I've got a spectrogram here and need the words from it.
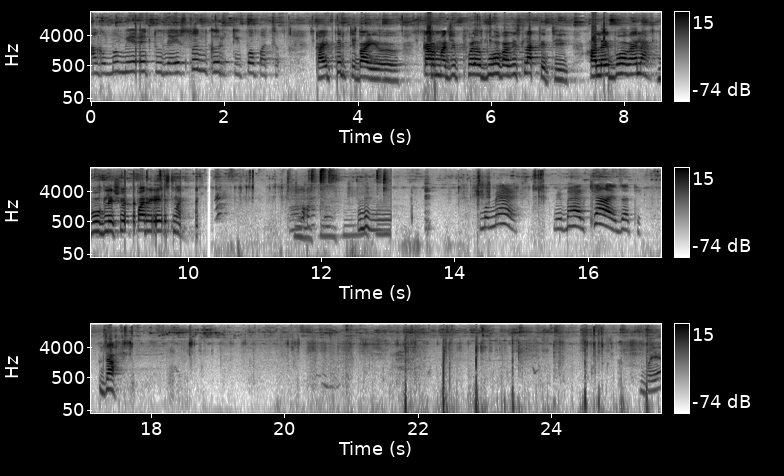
अगं मम्मी तू लय सण करते पप्पाचं काय करते बाई? अं, कर्माची फळं भोगावीच लागते ती. आलंय भोगायला. भोगल्याशिवाय पर्यायच नाही. मम्मी मी बाहेर खेळायला जाते. जा. बया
